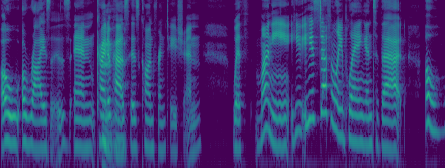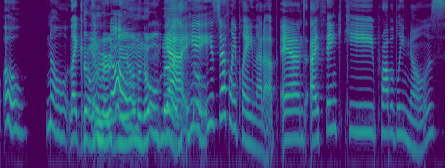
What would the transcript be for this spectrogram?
oh arises and kind of Mhm. has his confrontation with money he he's definitely playing into that oh oh no like Don't hurt no. me, I'm an old man. Yeah, he he's definitely playing that up, and I think he probably knows,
